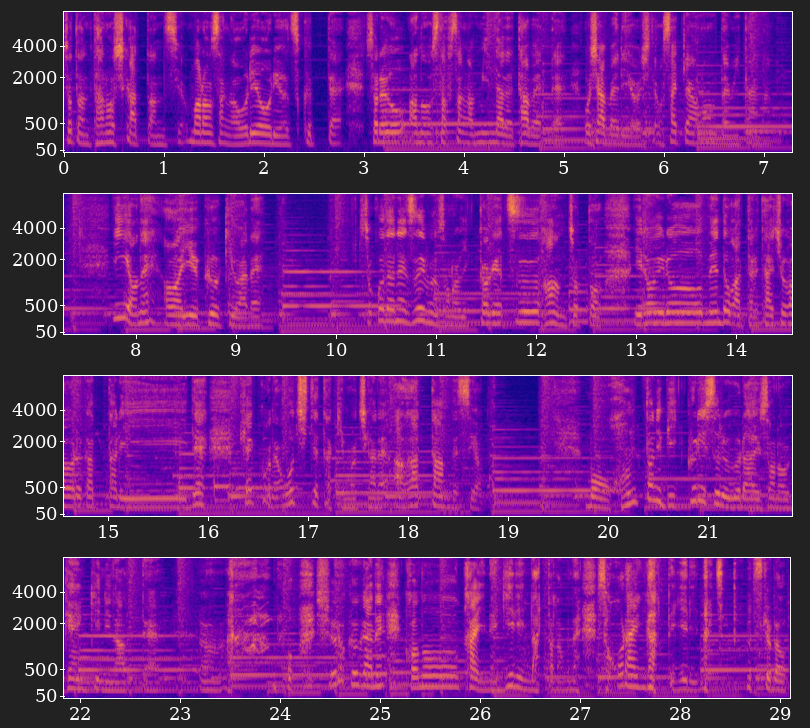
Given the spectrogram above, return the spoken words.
ちょっと、楽しかったんですよ。マロンさんがお料理を作ってそれをあのスタッフさんがみんなで食べておしゃべりをしてお酒を飲んでみたいな。いいよねああいう空気はね。そこでね随分その1ヶ月半ちょっといろいろ面倒があったり体調が悪かったりで結構ね落ちてた気持ちがね上がったんですよ。もう本当にびっくりするぐらいその元気になって、うん、収録がねこの回ねギリになったのもねそこら辺があってギリになっちゃったんですけど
